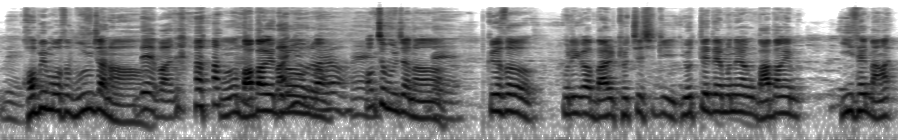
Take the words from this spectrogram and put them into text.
네. 겁이 먹어서 울잖아 네, 맞아요. 어, 마방에 많이 들어오면 울어요. 막 네. 엄청 울잖아 네. 그래서 우리가 말 교체 시기 요때 되면 그냥 마방에 2세 망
